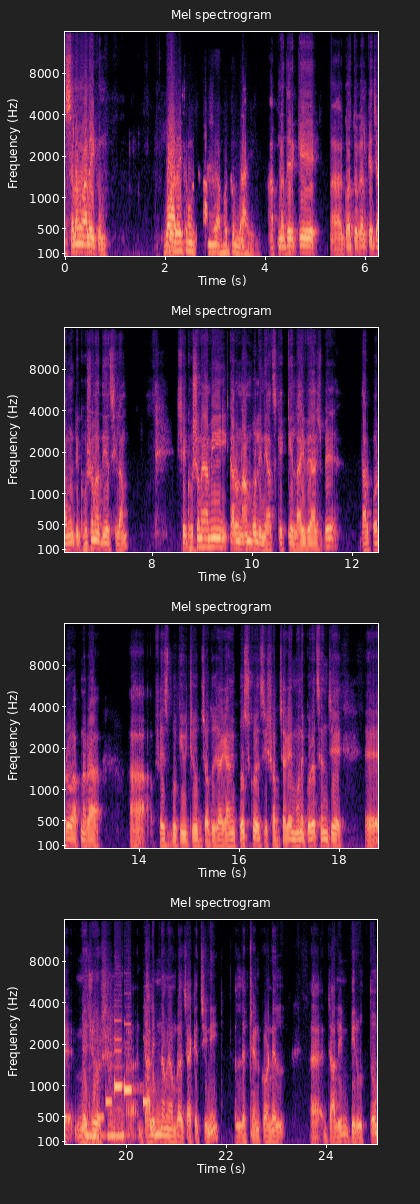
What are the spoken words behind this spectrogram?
আসসালামু আলাইকুম। ওয়ালাইকুম আসসালাম রহমতুল্লাহ। আপনাদেরকে গতকালকে যেমনটি ঘোষণা দিয়েছিলাম সে ঘোষণায় আমি কারও নাম বলিনি আজকে কে লাইভে আসবে তারপরেও আপনারা আহ, ফেসবুক ইউটিউব যত জায়গায় আমি পোস্ট করেছি সব জায়গায় মনে করেছেন যে মেজর ডালিম নামে আমরা যাকে চিনি লেফটেন্যান্ট কর্নেল ডালিম বীর উত্তম।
